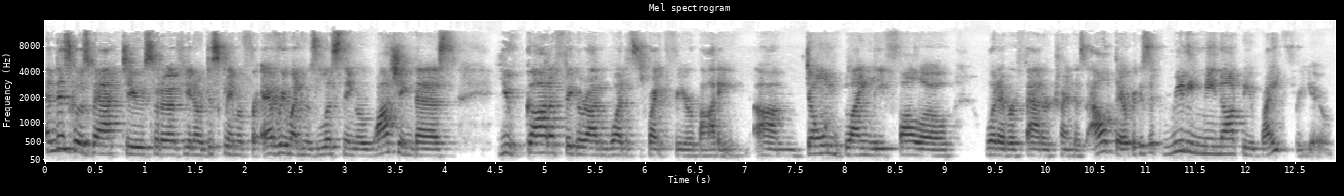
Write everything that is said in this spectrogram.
And this goes back to sort of, you know, disclaimer for everyone who's listening or watching this. You've got to figure out what is right for your body. Um, don't blindly follow whatever fad or trend is out there because it really may not be right for you.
